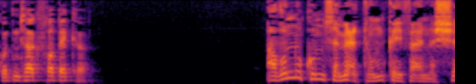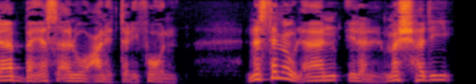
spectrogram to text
Guten Tag, Frau Becker. أظنكم سمعتم كيف أن الشاب يسأل عن التليفون. نستمع الآن إلى المشهد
